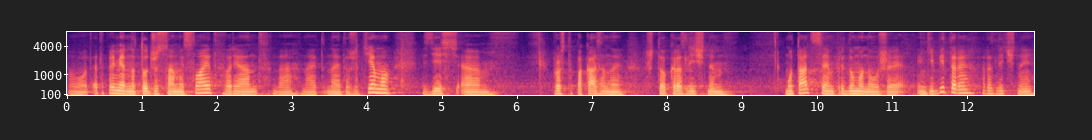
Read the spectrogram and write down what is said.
Вот. Это примерно тот же самый слайд, вариант да, на, эту, на эту же тему. Здесь э, просто показаны, что к различным мутациям придуманы уже ингибиторы различные,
